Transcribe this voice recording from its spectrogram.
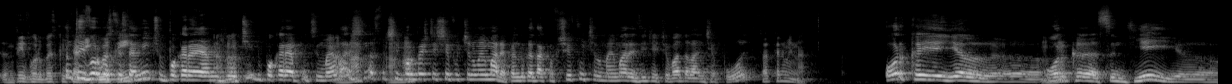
întâi vorbesc ăștia Întâi vorbesc ăștia mici, după care aia mijlocii, după care aia puțin mai mare aha, și la sfârșit aha. vorbește șeful cel mai mare. Pentru că dacă șeful cel mai mare zice ceva de la început... S-a terminat. Orică e el, uh-huh. orică sunt ei uh,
